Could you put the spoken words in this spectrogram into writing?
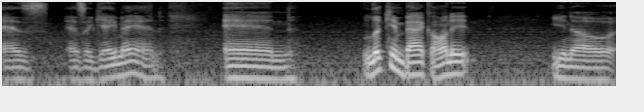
as as a gay man. And looking back on it, you know,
